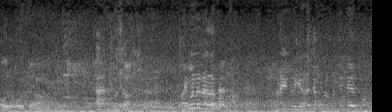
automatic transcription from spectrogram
அவர் ஓகே இவனும் நல்ல படம் ஆனா எங்களுக்கு இணைஞ்ச போட்டு குடிச்சிட்டே இருப்பான்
